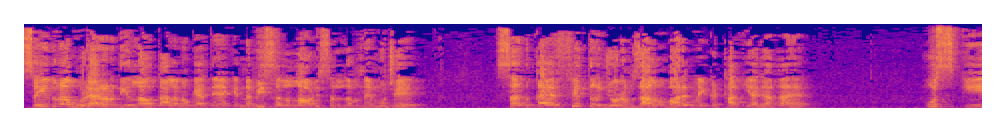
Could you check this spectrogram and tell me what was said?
सईदुना हुरैरा रदी अल्लाह तला कहते हैं कि नबी सल्लल्लाहु अलैहि वसल्लम ने मुझे सदका फित्र जो रमज़ान मुबारक में इकट्ठा किया जाता है, उसकी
